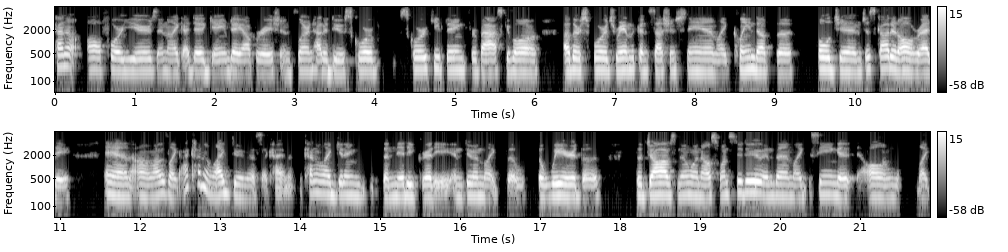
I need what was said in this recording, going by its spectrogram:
kind of all four years, and like I did game day operations, learned how to do score scorekeeping for basketball, other sports, ran the concession stand, like cleaned up the whole gym, just got it all ready. And um, I was like, I kind of like doing this. I kind of kind of like getting the nitty gritty and doing like the the weird, the the jobs no one else wants to do, and then like seeing it all in like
